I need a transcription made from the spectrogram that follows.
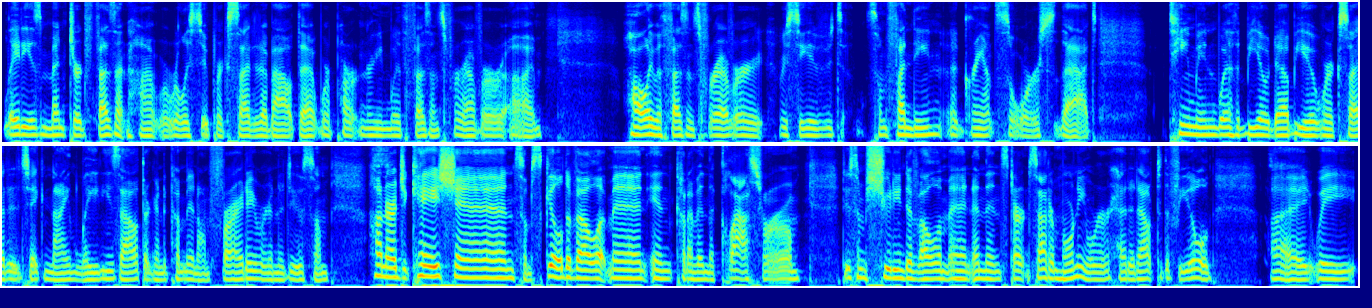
ladies mentored pheasant hunt. We're really super excited about that. We're partnering with Pheasants Forever. Um, Holly with Pheasants Forever received some funding, a grant source that teaming with BOW. We're excited to take nine ladies out. They're going to come in on Friday. We're going to do some hunter education, some skill development in kind of in the classroom, do some shooting development, and then start Saturday morning. We're headed out to the field. Uh, we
